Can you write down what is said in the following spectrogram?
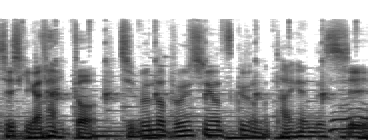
知識がないと自分の分身を作るのも大変ですし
